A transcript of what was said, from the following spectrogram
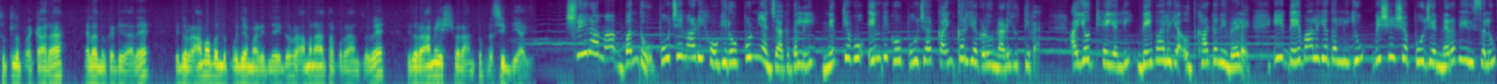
ಸುತ್ತಲೂ ಪ್ರಕಾರ ಎಲ್ಲನೂ ಕಟ್ಟಿದ್ದಾರೆ. ಇದು ರಾಮ ಬಂದು ಪೂಜೆ ಮಾಡಿದ್ಲೆ, ಇದು ರಾಮನಾಥಪುರ ಅಂತಲೂ ಇದು ರಾಮೇಶ್ವರ ಅಂತೂ ಪ್ರಸಿದ್ಧಿಯಾಗಿದೆ ಶ್ರೀರಾಮ ಬಂದು ಪೂಜೆ ಮಾಡಿ ಹೋಗಿರೋ ಪುಣ್ಯ ಜಾಗದಲ್ಲಿ ನಿತ್ಯವೂ ಇಂದಿಗೂ ಪೂಜಾ ಕೈಂಕರ್ಯಗಳು ನಡೆಯುತ್ತಿವೆ. ಅಯೋಧ್ಯೆಯಲ್ಲಿ ದೇವಾಲಯ ಉದ್ಘಾಟನೆ ವೇಳೆ ಈ ದೇವಾಲಯದಲ್ಲಿಯೂ ವಿಶೇಷ ಪೂಜೆ ನೆರವೇರಿಸಲು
